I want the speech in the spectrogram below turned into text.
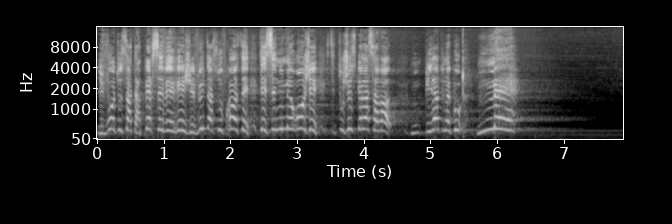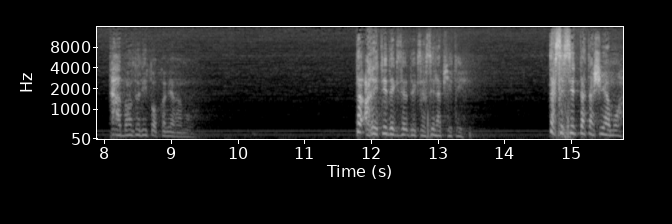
Ils voient tout ça, tu as persévéré, j'ai vu ta souffrance, t'es ces numéros, tout jusque-là, ça va. Puis là, tout d'un coup, mais tu as abandonné ton premier amour arrêté d'exercer la piété. Tu as cessé de t'attacher à moi.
